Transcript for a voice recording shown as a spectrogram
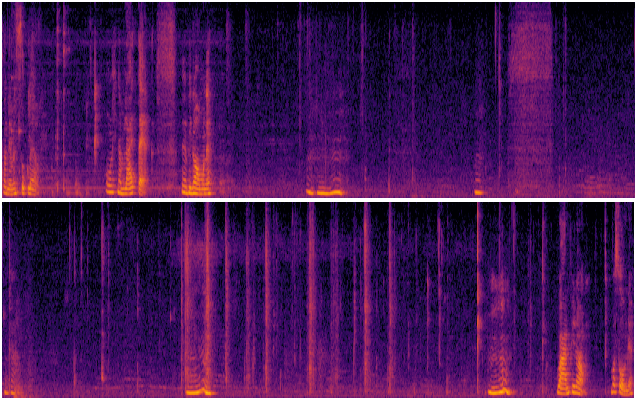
ตอนนี้มันสุกแล้ว โอ้ยน้ำลายแตกเนี่ยพี่น้องมันเนี่ยอือหือ นี่ค่ะอืมอืมหวานพี่น้องผสมเนี่ย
